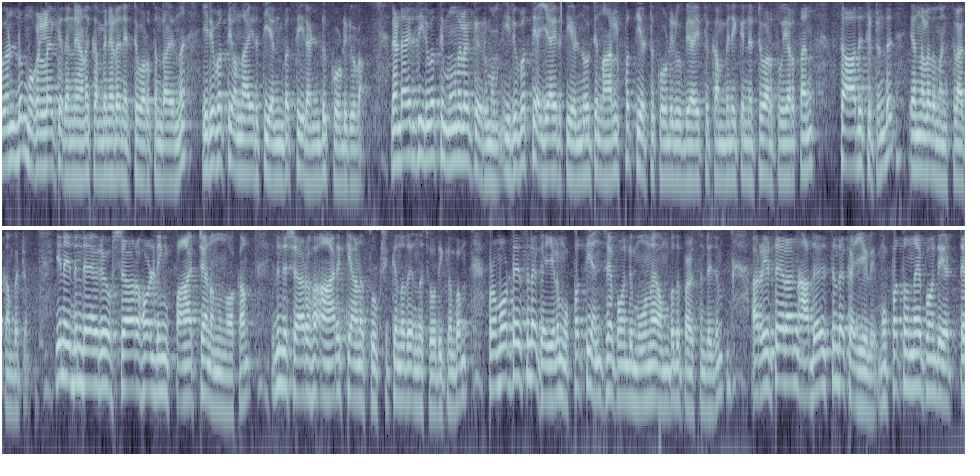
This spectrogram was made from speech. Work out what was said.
വീണ്ടും മുകളിലേക്ക് തന്നെയാണ് കമ്പനിയുടെ നെറ്റ് വർത്ത് ഉണ്ടായിരുന്നത് ഇരുപത്തി ഒന്നായിരത്തി എൺപത്തി രണ്ട് കോടി രൂപ. രണ്ടായിരത്തി ഇരുപത്തി മൂന്നിലേക്ക് വരുമ്പം ഇരുപത്തി അയ്യായിരത്തി എണ്ണൂറ്റി നാൽപ്പത്തി എട്ട് കോടി രൂപയായിട്ട് കമ്പനിക്ക് നെറ്റ് വർത്ത് ഉയർത്താൻ സാധിച്ചിട്ടുണ്ട് എന്നുള്ളത് മനസ്സിലാക്കാൻ പറ്റും. ഇനി ഇതിന്റെ ഒരു ഷെയർ ഹോൾഡിംഗ് പാറ്റേൺ ഒന്ന് നോക്കാം. ഇതിന്റെ ഷെയർ ആരൊക്കെയാണ് സൂക്ഷിക്കുന്നത് എന്ന് ചോദിക്കുമ്പം പ്രൊമോട്ടേഴ്സിന്റെ കയ്യിൽ മുപ്പത്തി അഞ്ച് പോയിന്റ് മൂന്ന് ഒമ്പത് പെർസെന്റേജും റീറ്റെയിൽ ആൻഡ് അതേഴ്സിന്റെ കയ്യിൽ മുപ്പത്തൊന്ന് പോയിന്റ് എട്ട്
